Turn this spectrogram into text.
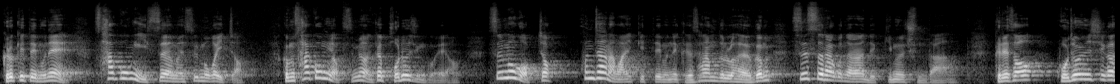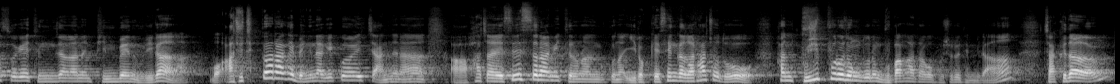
그렇기 때문에 사공이 있어야만 쓸모가 있죠. 그럼 사공이 없으면 그냥 버려진 거예요. 쓸모가 없죠. 혼자 남아있기 때문에 그 사람들로 하여금 쓸쓸하구나라는 느낌을 준다. 그래서 고전 시가 속에 등장하는 빈배는 우리가 뭐 아주 특별하게 맥락이 꼬여있지 한, 아, 화자의 쓸쓸함이 드러나는구나, 이렇게 생각을 하셔도 한 90% 정도는 무방하다고 보셔도 됩니다. 자, 그 다음.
